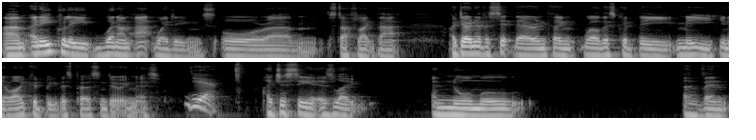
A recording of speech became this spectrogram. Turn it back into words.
Um, and equally, when I'm at weddings or um, stuff like that, I don't ever sit there and think, well, this could be me. You know, I could be this person doing this. Yeah. I just see it as like a normal event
